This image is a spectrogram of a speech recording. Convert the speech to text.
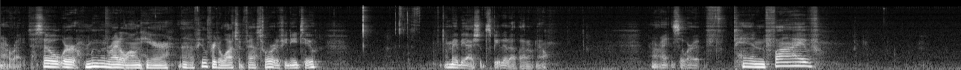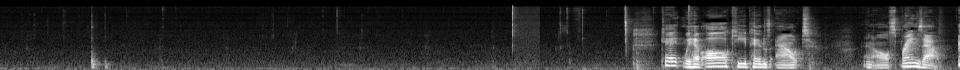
all right. So we're moving right along here. Uh, feel free to watch and fast forward if you need to. Maybe I should speed it up. I don't know. All right. So we're at pin five. Okay, we have all key pins out and all springs out.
